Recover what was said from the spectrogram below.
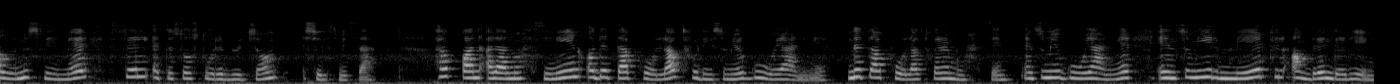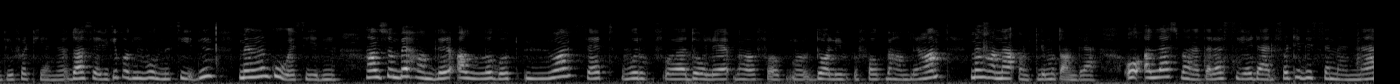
alle muslimer, selv etter så store brud som skilsmisse. Haqqan al-muhsinin, og dette er pålagt for de som gjør gode gjerninger. Dette er pålagt for en muhsin, en som gjør gode gjerninger, en som gir mer til andre enn det de egentlig fortjener. Da ser vi ikke på den vonde siden, men den gode siden. Han som behandler alle godt uansett hvor dårlige folk, dårlig folk behandler han, men han er ordentlig mot andre. Og Allah SWT sier derfor til disse mennene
